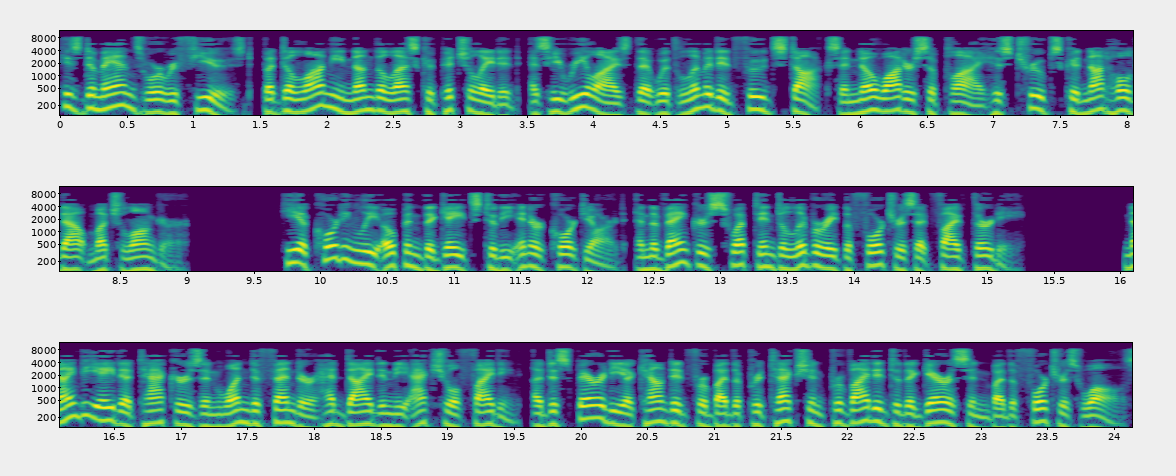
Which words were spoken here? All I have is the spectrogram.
His demands were refused, but Delaunay nonetheless capitulated, as he realized that with limited food stocks and no water supply his troops could not hold out much longer. He accordingly opened the gates to the inner courtyard, and the vainqueurs swept in to liberate the fortress at 5.30. 98 attackers and one defender had died in the actual fighting, a disparity accounted for by the protection provided to the garrison by the fortress walls.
